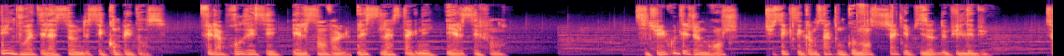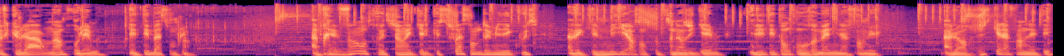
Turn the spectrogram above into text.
Une boîte est la somme de ses compétences. Fais-la progresser et elle s'envole. Laisse-la stagner et elle s'effondre. Si tu écoutes les jeunes branches, tu sais que c'est comme ça qu'on commence chaque épisode depuis le début. Sauf que là, on a un problème, les débats sont pleins. Après 20 entretiens et quelques 62 000 écoutes avec les meilleurs entrepreneurs du game, il était temps qu'on remanie la formule. Alors, jusqu'à la fin de l'été,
